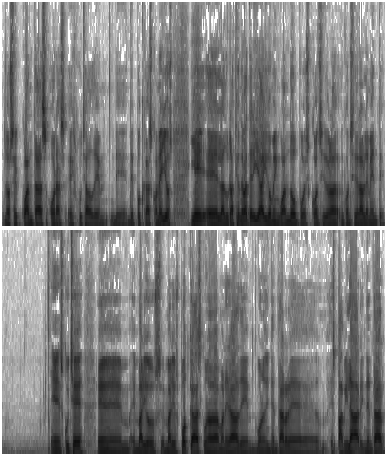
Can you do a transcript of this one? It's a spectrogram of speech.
no sé cuántas horas he escuchado de, podcast con ellos. Y eh, la duración de batería ha ido menguando pues considerablemente. Eh, escuché en varios en varios podcasts que una manera de bueno de intentar eh, espabilar intentar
